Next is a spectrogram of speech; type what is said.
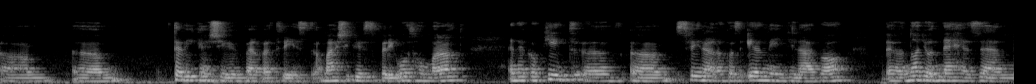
um, um, tevékenységekben vett részt, a másik része pedig otthon maradt, ennek a két uh, uh, szférának az élményvilága nagyon nehezen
